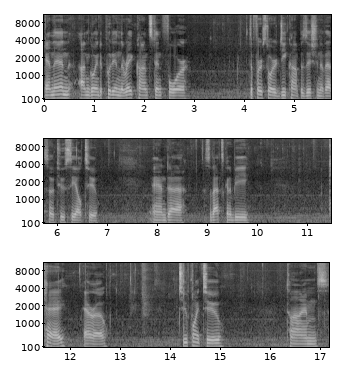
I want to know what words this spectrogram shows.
And then I'm going to put in the rate constant for the first order decomposition of SO2Cl2. And uh, so that's going to be K arrow 2.2 times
